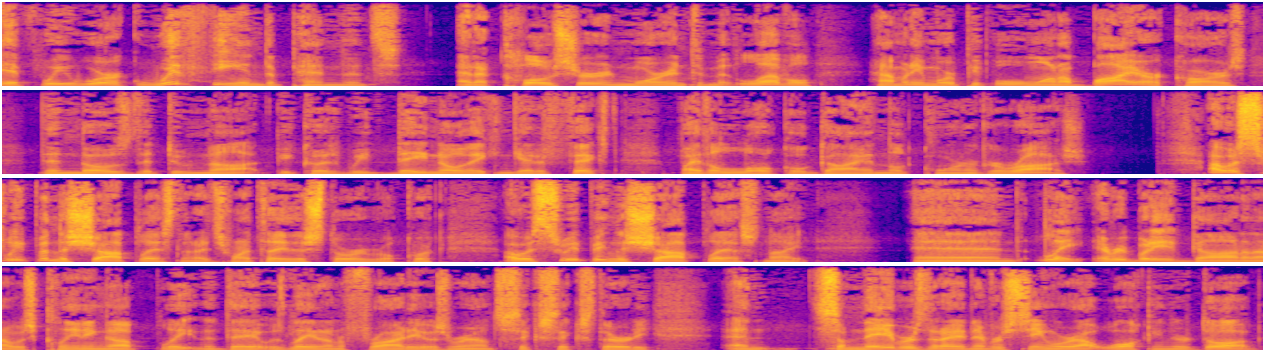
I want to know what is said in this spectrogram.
if we work with the independents at a closer and more intimate level, how many more people will want to buy our cars than those that do not because we they know they can get it fixed by the local guy in the corner garage. I was sweeping the shop last night. I just want to tell you this story real quick. I was sweeping the shop last night and late. Everybody had gone and I was cleaning up late in the day. It was late on a Friday. It was around 6 6:30 and some neighbors that I had never seen were out walking their dog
